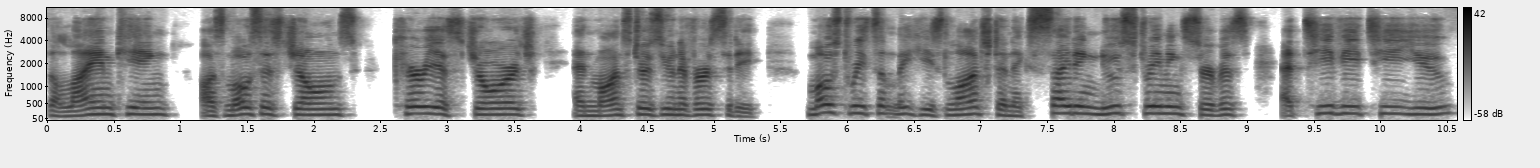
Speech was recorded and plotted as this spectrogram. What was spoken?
The Lion King, Osmosis Jones, Curious George, and Monsters University. Most recently, he's launched an exciting new streaming service at tvtu.net,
